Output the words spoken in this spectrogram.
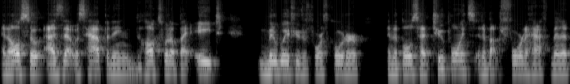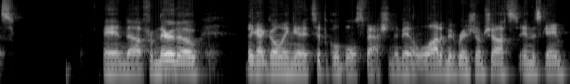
And also, as that was happening, the Hawks went up by eight midway through the fourth quarter, and the Bulls had two points in about four and a half minutes. And uh, from there, though, they got going in a typical Bulls fashion. They made a lot of mid range jump shots in this game.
